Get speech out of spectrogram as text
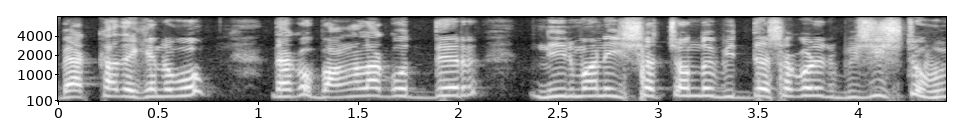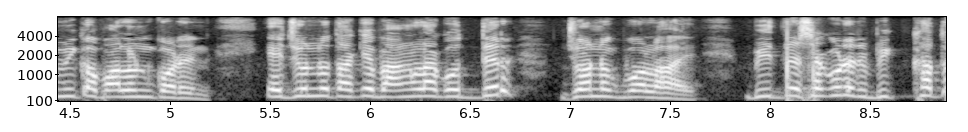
ব্যাখ্যা দেখে নেব। দেখো, বাংলা গদ্যের নির্মাণে ঈশ্বরচন্দ্র বিদ্যাসাগরের বিশিষ্ট ভূমিকা পালন করেন। এজন্য তাকে বাংলা গদ্যের জনক বলা হয়। বিদ্যাসাগরের বিখ্যাত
